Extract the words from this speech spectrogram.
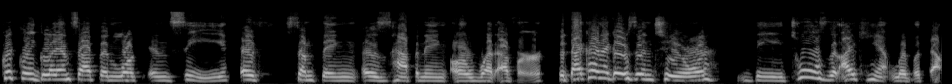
quickly glance up and look and see if something is happening or whatever. But that kind of goes into the tools that I can't live without.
